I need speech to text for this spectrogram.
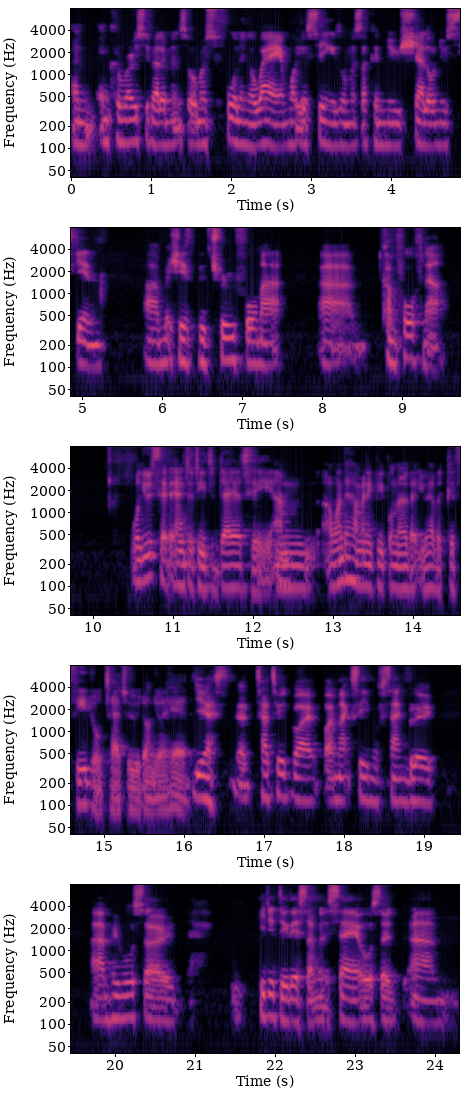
and, and corrosive elements are almost falling away. And what you're seeing is almost like a new shell or new skin um, which is the true format, um, come forth now. Well, you said entity to deity. Um, I wonder how many people know that you have a cathedral tattooed on your head. Yes, uh, tattooed by by Maxime of Sang Bleu, um, who also he did do this. I'm going to say it also um,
